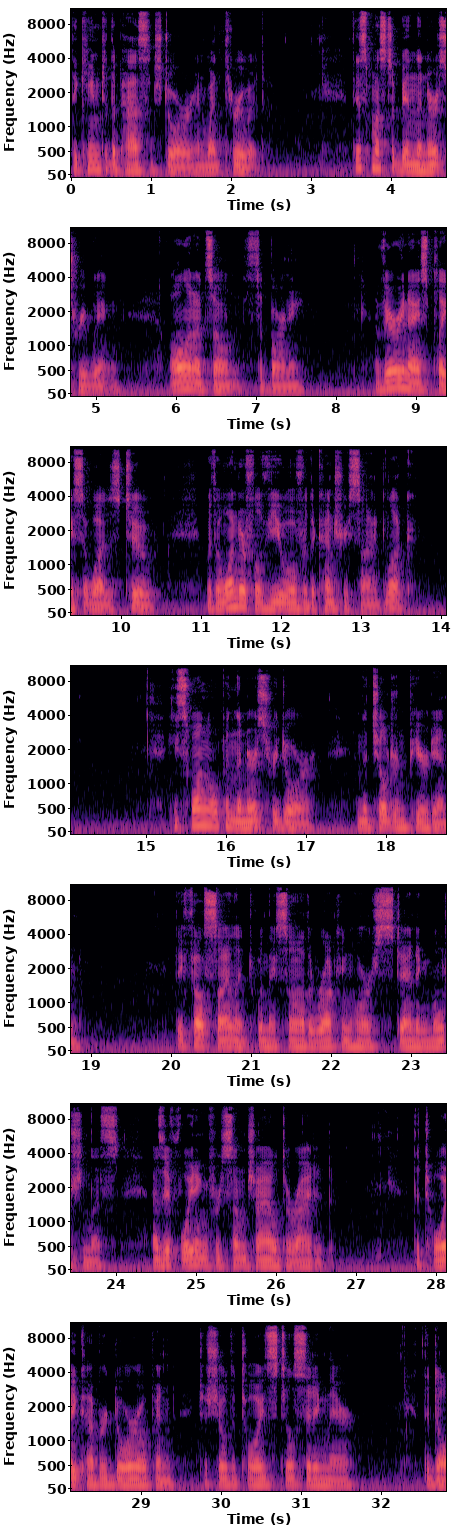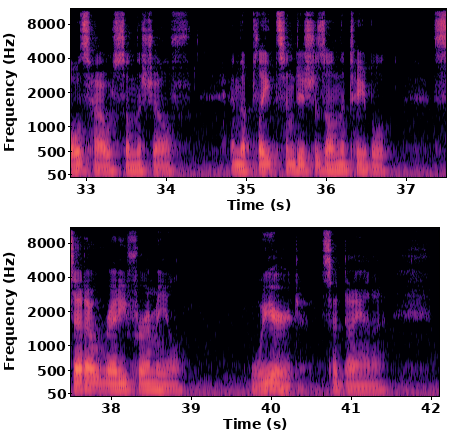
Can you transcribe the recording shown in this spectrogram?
They came to the passage door and went through it. This must have been the nursery wing, all on its own, said Barney. A very nice place it was, too, with a wonderful view over the countryside. Look. He swung open the nursery door, and the children peered in. They fell silent when they saw the rocking horse standing motionless, as if waiting for some child to ride it. The toy cupboard door open to show the toys still sitting there, the doll's house on the shelf, and the plates and dishes on the table, set out ready for a meal. Weird, said Diana.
